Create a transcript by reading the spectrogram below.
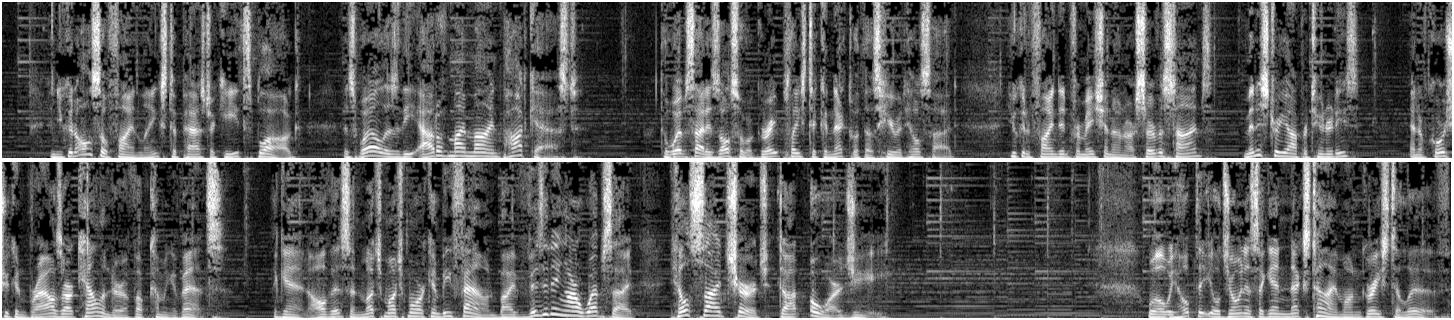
And you can also find links to Pastor Keith's blog, as well as the Out of My Mind podcast. The website is also a great place to connect with us here at Hillside. You can find information on our service times, ministry opportunities, and of course, you can browse our calendar of upcoming events. Again, all this and much, much more can be found by visiting our website, hillsidechurch.org. Well, we hope that you'll join us again next time on Grace to Live.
